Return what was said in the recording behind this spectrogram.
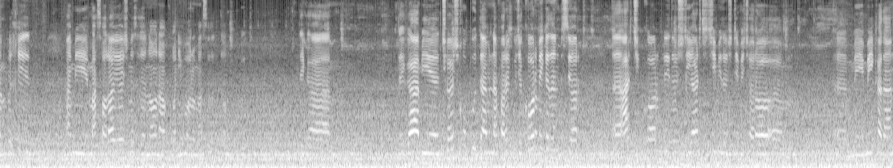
ام، بخی همی مساله هایش مثل نان افغانی بارو مثلا داشت بود. دیگه دیگه همی چایش خوب بود. همی نفرای کجا کار می‌کردن بسیار. هرچی کار می داشتی هرچی چی می داشتی بیچارا می می‌کردن.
